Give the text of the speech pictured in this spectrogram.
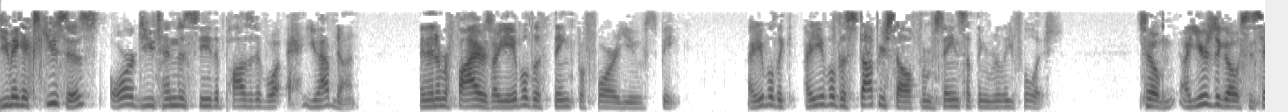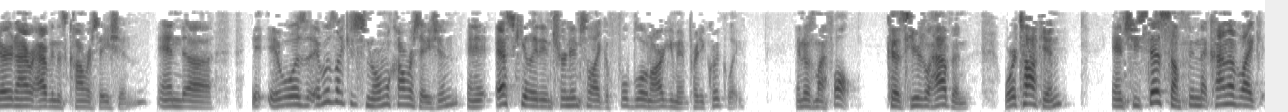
Do you make excuses or do you tend to see the positive what you have done? And then number five is, are you able to think before you speak? Are you able to are you able to stop yourself from saying something really foolish? So uh, years ago, Sarah and I were having this conversation, and uh, it, it was it was like just a normal conversation, and it escalated and turned into like a full blown argument pretty quickly, and it was my fault because here's what happened: we're talking, and she says something that kind of like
